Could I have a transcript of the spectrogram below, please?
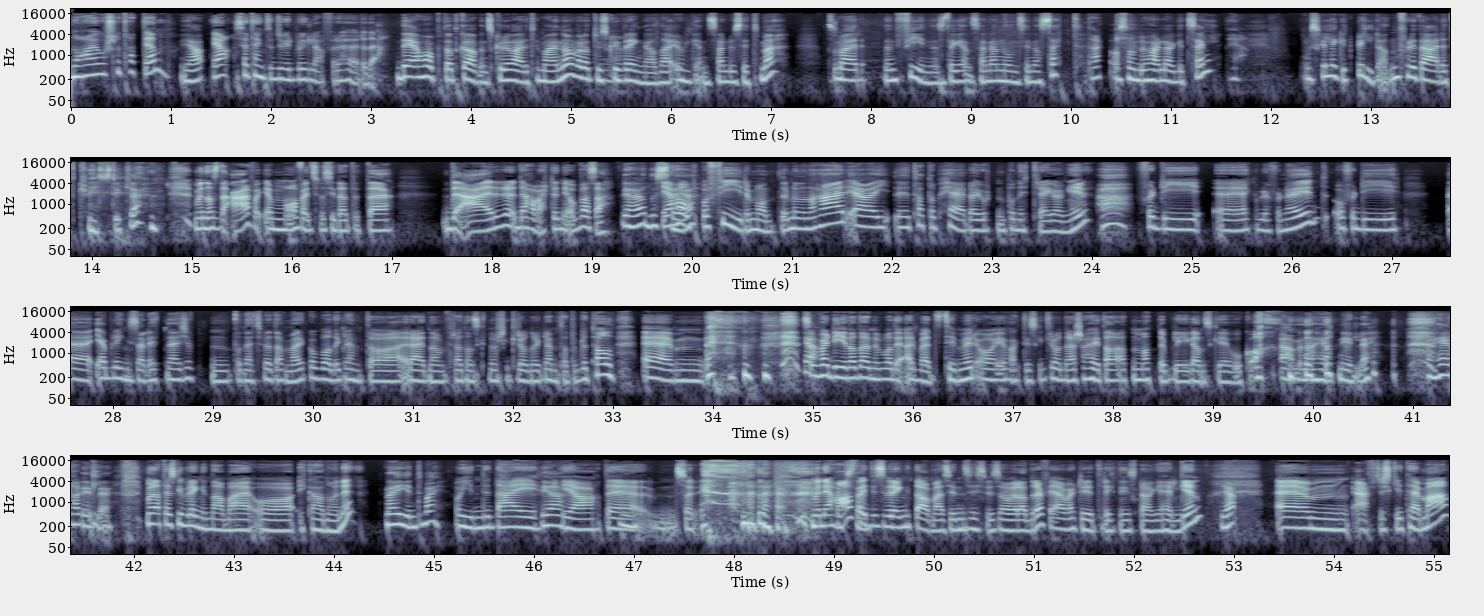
nå har jo Oslo tatt igjen. ja. Ja, Så jeg tenkte du ville bli glad for å høre det. Det jeg håpet at gaven skulle være til meg nå, var at du skulle vrenge av deg ullgenseren du sitter med. Som er den fineste genseren jeg noensinne har sett, Takk. og som du har laget selv. Ja. Vi skal legge ut bilde av den, fordi det er et kunststykke. Men altså, det er, jeg må faktisk få si at dette det, er, det har vært en jobb, altså. Ja, det ser Jeg har holdt på fire måneder med denne her. Jeg har eh, tatt opp hele og gjort den på nytt tre ganger. Fordi eh, jeg ikke ble fornøyd, og fordi jeg blingsa litt når jeg kjøpte den på nett fra Danmark og både glemte å regne om fra danske norske kroner og glemte at det ble tolv. Um, så Ja. verdien av denne både i arbeidstimer og i faktiske kroner er så høyt at den måtte bli ganske ok. Ja, men det er helt nydelig. Er helt nydelig. Men at jeg skulle vrenge den av meg og ikke ha noe under? Nei, gi den til meg. Og gi den til deg. Ja. det Sorry. Men jeg har faktisk vrengt av meg siden sist vi så hverandre, for jeg har vært i utdrikningslag i helgen. Ja. Um, Afterski-tema.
